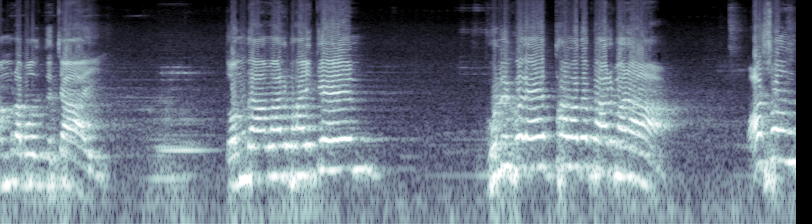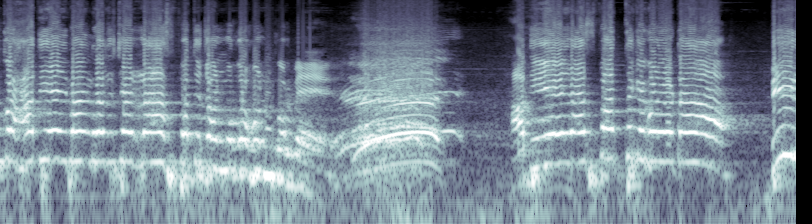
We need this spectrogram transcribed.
আমরা বলতে চাই তোমরা আমার ভাইকে গুলি করে থামাতে পারবে না। অসংখ্য হাদি এই বাংলাদেশের রাজপথে জন্মগ্রহণ করবে। এই রাজপথ থেকে গড়ে ওঠা বীর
